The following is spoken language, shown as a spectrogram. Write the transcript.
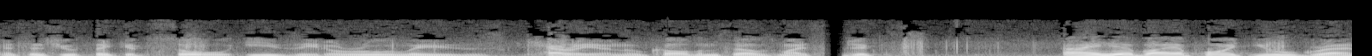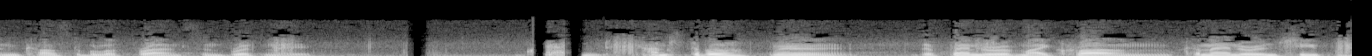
And since you think it's so easy to rule these carrion who call themselves my subjects, I hereby appoint you Grand Constable of France and Brittany. Grand Constable? Yeah, defender of my crown, commander in chief of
